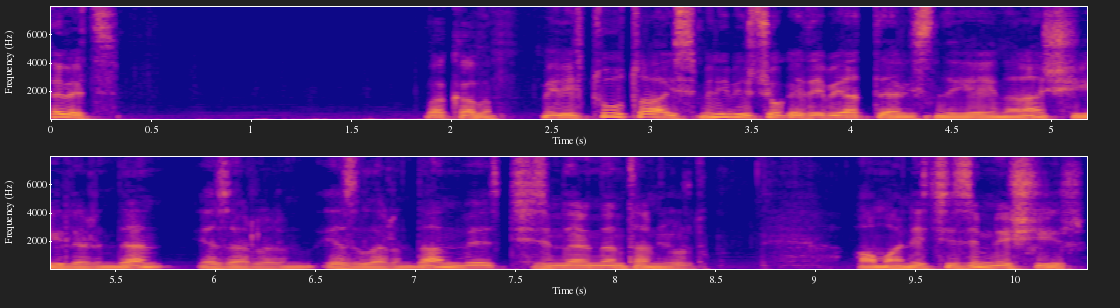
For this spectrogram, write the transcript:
Evet. Bakalım. Melih Tuğta ismini birçok edebiyat dergisinde yayınlanan şiirlerinden, yazarların, yazılarından ve çizimlerinden tanıyorduk. Ama ne çizim ne şiir.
